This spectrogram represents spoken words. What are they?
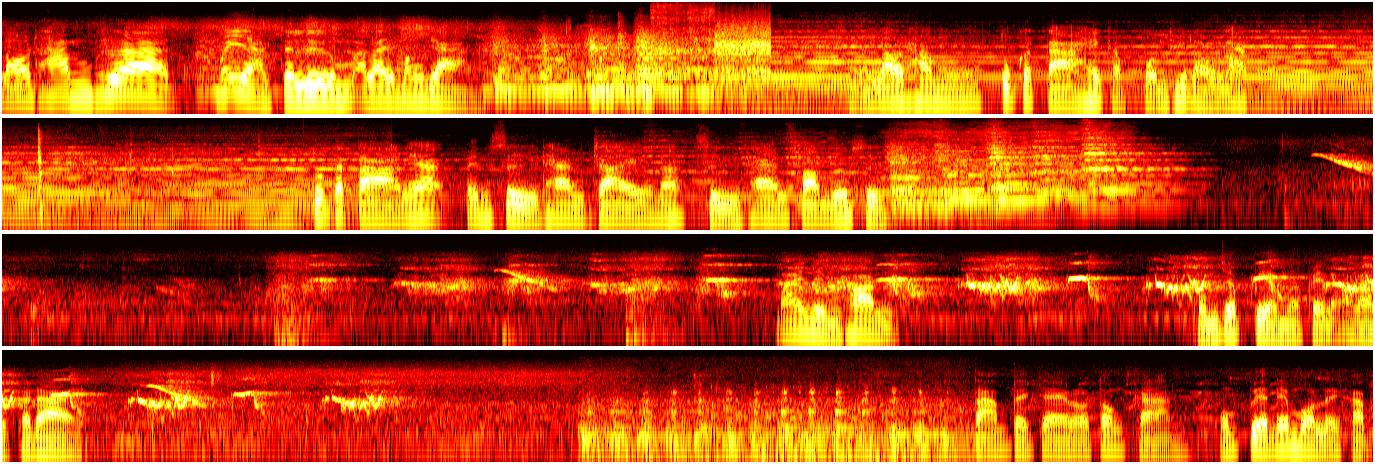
เราทำเพื่อไม่อยากจะลืมอะไรบางอย่าง เหมือนเราทำตุ๊กตาให้กับคนที่เรารัก ตุ๊กตาเนี่ยเป็นสื่อแทนใจนะสื่อแทนความรู้สึก ไม้หนึ่งท่อน ผมจะเปลี่ยนมาเป็นอะไรก็ได้ ตามแต่ใจเราต้องการ ผมเปลี่ยนได้หมดเลยครับ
